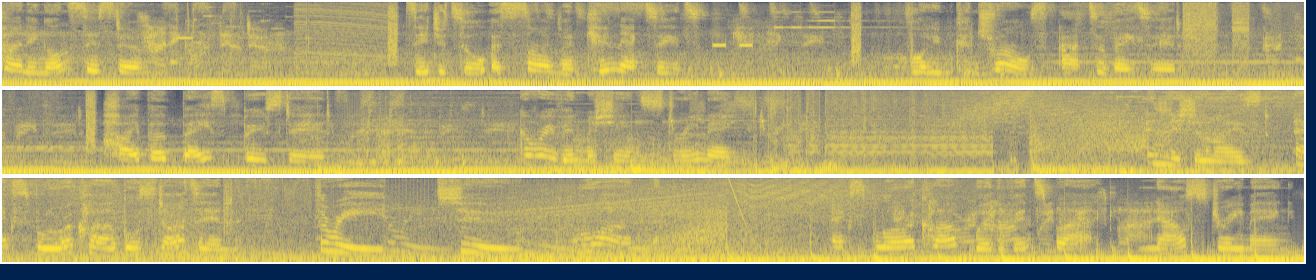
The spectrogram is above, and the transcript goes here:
Turning on system. Turning on system. Digital assignment connected. Volume controls activated. Activated. Hyper bass boosted. Grooving machine streaming. Initialized. Explorer Club will start in three, two, one. Explorer Club with Vince Blakk. Now streaming.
